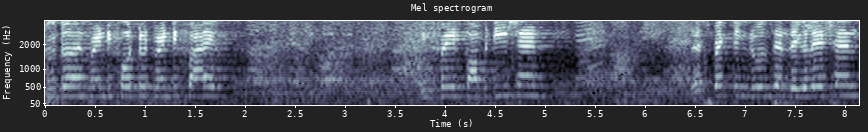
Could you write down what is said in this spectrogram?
Two thousand twenty-four to twenty-five in fair competition, respecting rules and regulations.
